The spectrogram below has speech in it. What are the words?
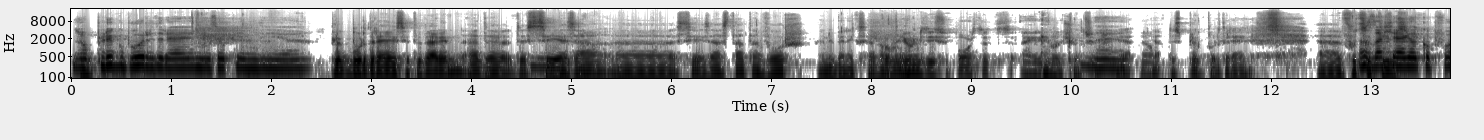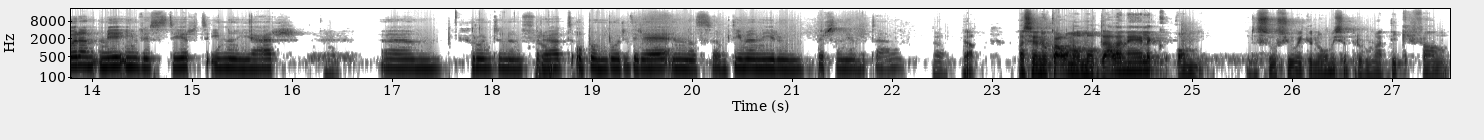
Zo plukboerderijen is ook in die... Uh... Plukboerderijen zitten daarin, hè, de, de CSA. CSA staat dan voor, en nu ben ik zelf... Community Supported Agriculture. Nee. Ja, ja, dus plukboerderij. Uh, Als dat je eigenlijk op voorhand mee investeert in een jaar um, groenten en fruit op een boerderij en dat ze op die manier hun personeel betalen. Ja. ja. Dat zijn ook allemaal modellen eigenlijk om de socio-economische problematiek van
